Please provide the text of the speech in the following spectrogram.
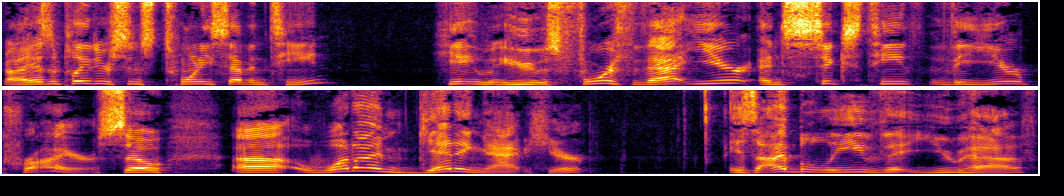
uh, he hasn't played here since 2017. He, he was fourth that year and 16th the year prior. So, uh, what I'm getting at here is I believe that you have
